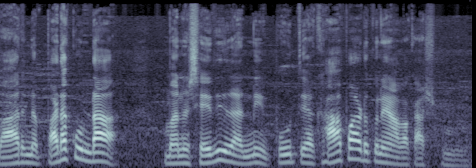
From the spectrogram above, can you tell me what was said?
బారిన పడకుండా మన శరీరాన్ని పూర్తిగా కాపాడుకునే అవకాశం ఉంది.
